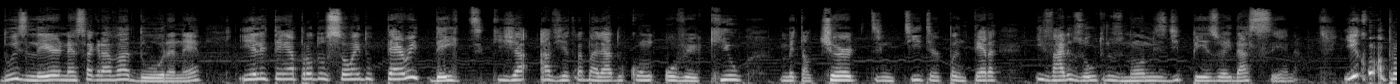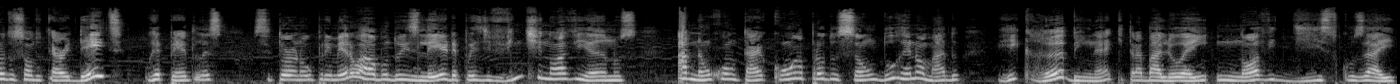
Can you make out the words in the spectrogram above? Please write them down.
do Slayer nessa gravadora, né? E ele tem a produção aí do Terry Date, que já havia trabalhado com Overkill, Metal Church, Dream Theater, Pantera e vários outros nomes de peso aí da cena. E com a produção do Terry Date, o Repentless se tornou o primeiro álbum do Slayer depois de 29 anos, a não contar com a produção do renomado Rick Rubin, né, que trabalhou aí em nove discos aí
